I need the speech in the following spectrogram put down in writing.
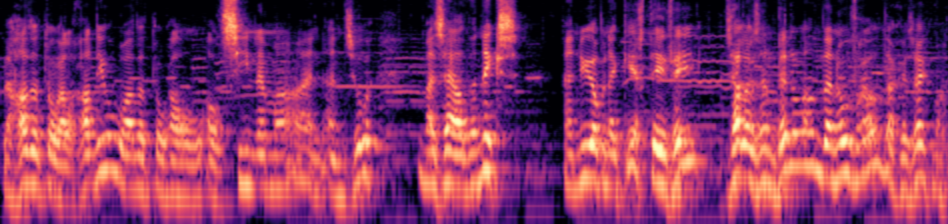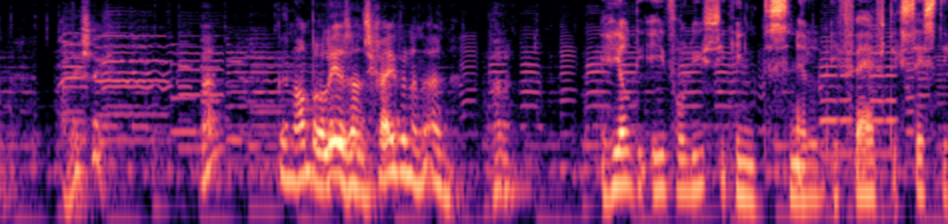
We hadden toch al radio, we hadden toch al, al cinema en, en zo. Maar zij hadden niks. En nu op een keer tv, zelfs in het binnenland en overal, dat je zegt, maar wat is zeg? Hè? Kunnen amper lezen en schrijven en... en Heel die evolutie ging te snel, die 50, 60.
